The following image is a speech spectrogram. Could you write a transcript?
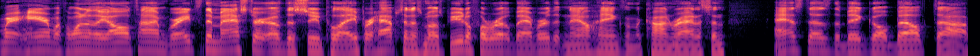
We're here with one of the all time greats, the master of the suplex, perhaps in his most beautiful robe ever that now hangs on the Conradison, as does the big gold belt. Uh,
